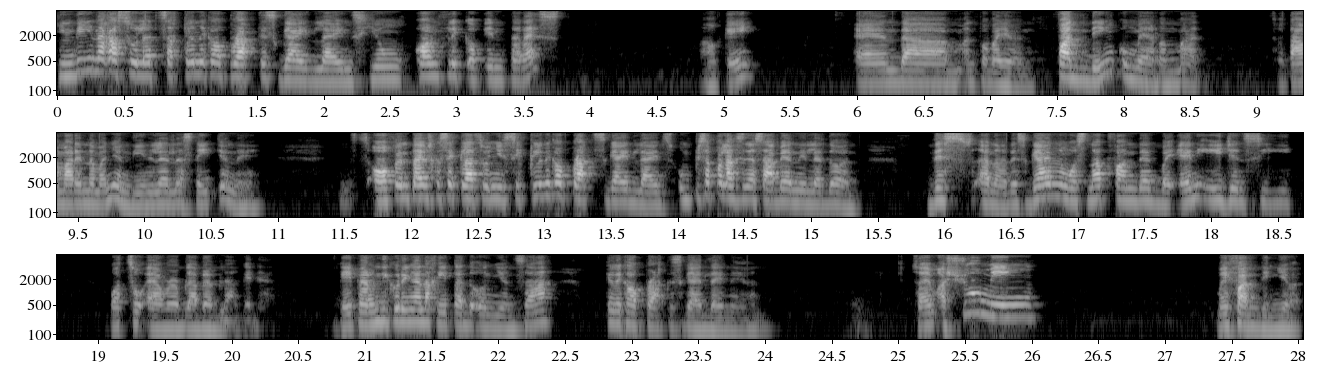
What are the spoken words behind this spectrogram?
hindi nakasulat sa clinical practice guidelines yung conflict of interest. Okay? And, um, ano pa ba yun? Funding, kung meron man. So, tama rin naman yun. Hindi nila na-state yun eh oftentimes kasi class when you see clinical practice guidelines, umpisa pa lang sinasabi nila doon. This ano, this guideline was not funded by any agency whatsoever, blah blah blah ganyan. Okay, pero hindi ko rin nga nakita doon 'yun sa clinical practice guideline na 'yun. So I'm assuming may funding 'yun.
